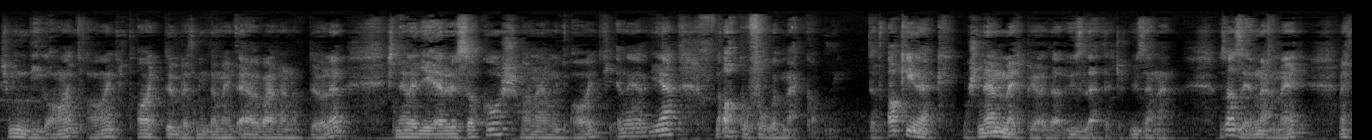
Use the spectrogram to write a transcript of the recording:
és mindig adj, adj, adj többet, mint amennyit elvárnának tőled, és ne legyél erőszakos, hanem hogy adj energiát, na akkor fogod megkapni. Tehát akinek most nem megy például üzlete, csak üzenet, az azért nem megy, mert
